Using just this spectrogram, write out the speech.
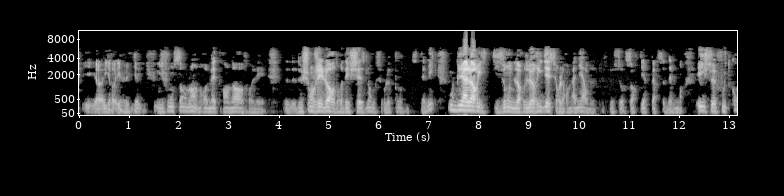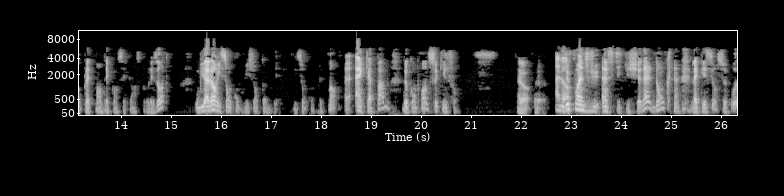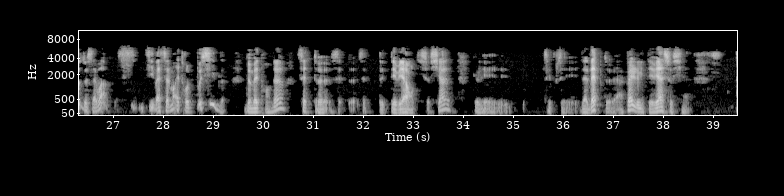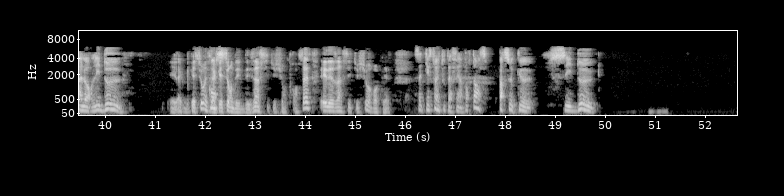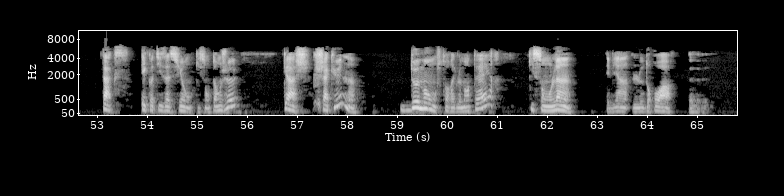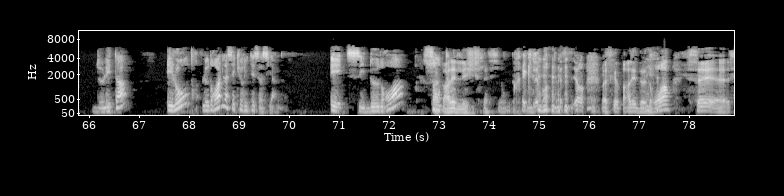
ils, ils, ils, font semblant de remettre en ordre les, de, changer l'ordre des chaises longues sur le pont du Titanic, ou bien alors ils, ont leur, leur, idée sur leur manière de, de se sortir personnellement, et ils se foutent complètement des conséquences pour les autres, ou bien alors ils sont, ils sont comme des ils sont complètement euh, incapables de comprendre ce qu'ils font. Alors, euh, Alors, du point de vue institutionnel, donc, la question se pose de savoir s'il va seulement être possible de mettre en œuvre cette, euh, cette, cette TVA antisociale que les, ces, ces adeptes appellent une TVA sociale. Alors, les deux et la question est la question des, des, institutions françaises et des institutions européennes. Cette question est tout à fait importante parce que ces deux taxes et cotisations qui sont en jeu cachent chacune deux monstres réglementaires qui sont l'un, eh bien, le droit euh, de l'État et l'autre, le droit de la sécurité sociale. Et ces deux droits sont... On va parler de législation, de réglementation, parce que parler de droit, c'est euh,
